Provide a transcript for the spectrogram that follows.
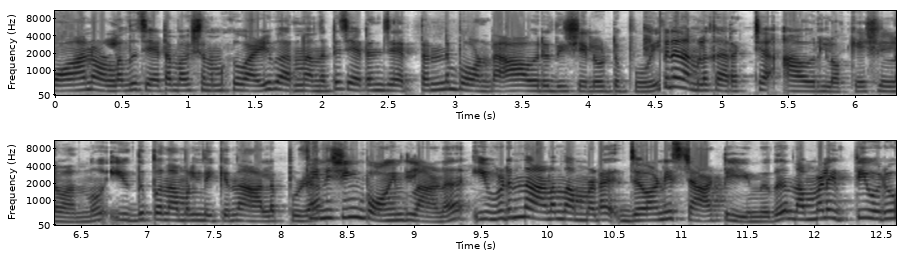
പോകാനുള്ളത്. ചേട്ടൻ പക്ഷെ നമുക്ക് വഴി പറഞ്ഞു തന്നിട്ട് ചേട്ടൻ ചേട്ടനും പോകേണ്ട ആ ഒരു ദിശയിലോട്ട് പോയി. പിന്നെ നമ്മൾ കറക്റ്റ് ആ ഒരു ലൊക്കേഷനിൽ വന്നു. ഇതിപ്പോൾ നമ്മൾ നിൽക്കുന്ന ആലപ്പുഴ ഫിനിഷിംഗ് പോയിന്റിലാണ് ഇവിടുന്നാണ് നമ്മുടെ ജേർണി സ്റ്റാർട്ട് ചെയ്യുന്നത്. നമ്മൾ എത്തി ഒരു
